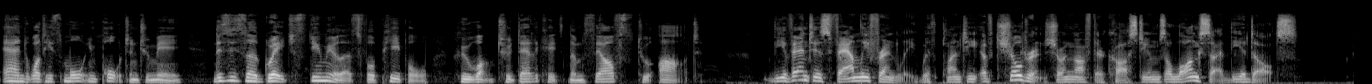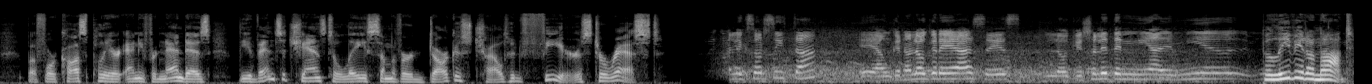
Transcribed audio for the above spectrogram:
and what is more important to me, this is a great stimulus for people who want to dedicate themselves to art. The event is family friendly, with plenty of children showing off their costumes alongside the adults. But for cosplayer Annie Fernandez, the event's a chance to lay some of her darkest childhood fears to rest. El exorcista, eh, aunque no lo creas, es lo que yo le tenía de miedo. Believe it or not,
